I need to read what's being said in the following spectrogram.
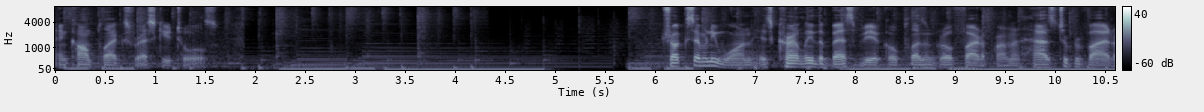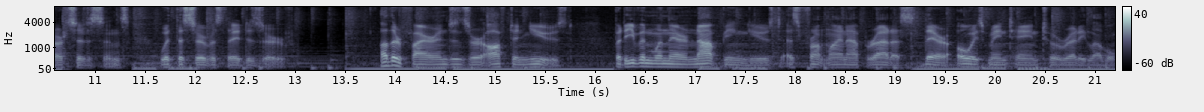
and complex rescue tools. Truck 71 is currently the best vehicle Pleasant Grove Fire Department has to provide our citizens with the service they deserve. Other fire engines are often used, but even when they are not being used as frontline apparatus, they are always maintained to a ready level.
